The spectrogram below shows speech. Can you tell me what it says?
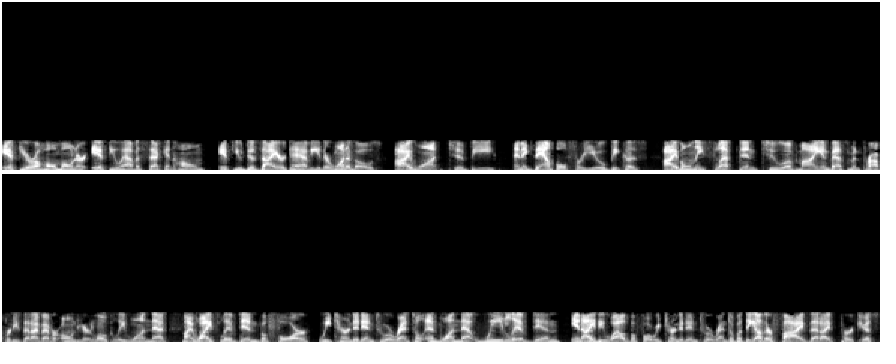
if you're a homeowner, if you have a second home, if you desire to have either one of those, I want to be an example for you because I've only slept in two of my investment properties that I've ever owned here locally. One that my wife lived in before we turned it into a rental, and one that we lived in in Ivywild before we turned it into a rental. But the other five that I've purchased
